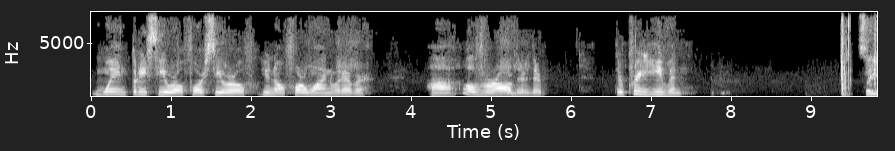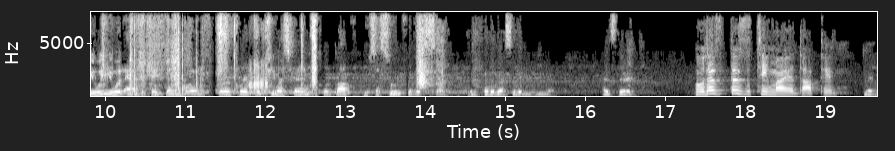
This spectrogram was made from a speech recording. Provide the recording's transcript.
win 3-0, 4-0, you know, 4-1, whatever. Uh, overall, they're they're they're pretty even. So you would you would advocate then for for, for, Chivas fans to adopt Cruz Azul for this uh, for the rest of the year as their Well, that's that's the team I adopted. Yeah.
